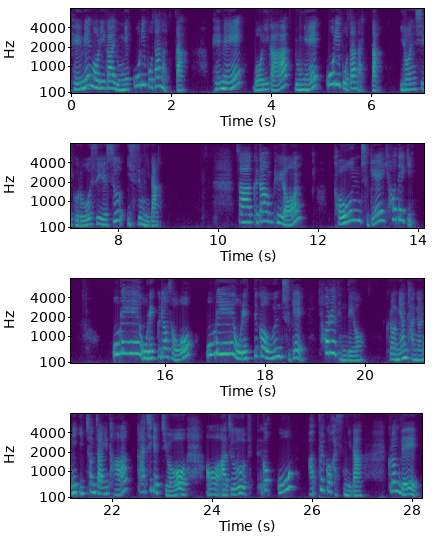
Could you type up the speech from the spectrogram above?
뱀의 머리가 용의 꼬리보다 낫다. 뱀의 머리가 용의 꼬리보다 낫다. 이런 식으로 쓰일 수 있습니다. 자, 그 다음 표현. 더운 죽에 혀대기. 오래오래 끓여서 오래오래 뜨거운 죽에 혀를 댄대요. 그러면 당연히 입천장이 다 까지겠죠. 어, 아주 뜨겁고 아플 것 같습니다. 그런데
